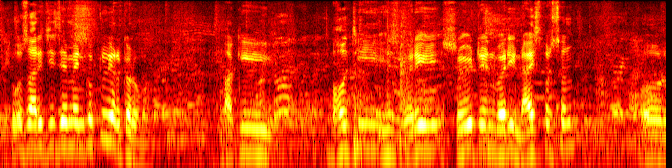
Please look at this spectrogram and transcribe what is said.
तो वो सारी चीज़ें मैं इनको क्लियर करूँगा। बाकी बहुत ही is very sweet and very nice person और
